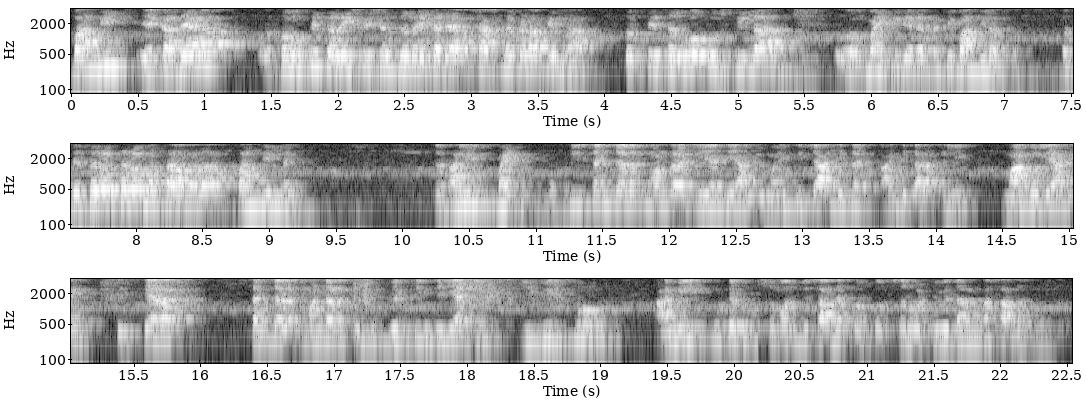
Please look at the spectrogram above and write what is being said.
बांधील एखाद्या संस्थेचं रजिस्ट्रेशन जर एखाद्या शासनाकडे असेल ना तर ते सर्व गोष्टीला माहिती देण्यासाठी बांधील असतात. पण ते सरळ सरळ म्हणता आम्हाला बांधील नाही. तर आम्ही माहिती ती संचालक मंडळाची यादी आम्ही माहितीच्या अधिकार अधिकाराखाली मागवली आहे. ती तेरा संचालक मंडळातील व्यक्तींची यादी ही विथ प्रूफ आम्ही कुठे समोर बी सादर करतो सर्व ठेवीदारांना सादर करतो.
